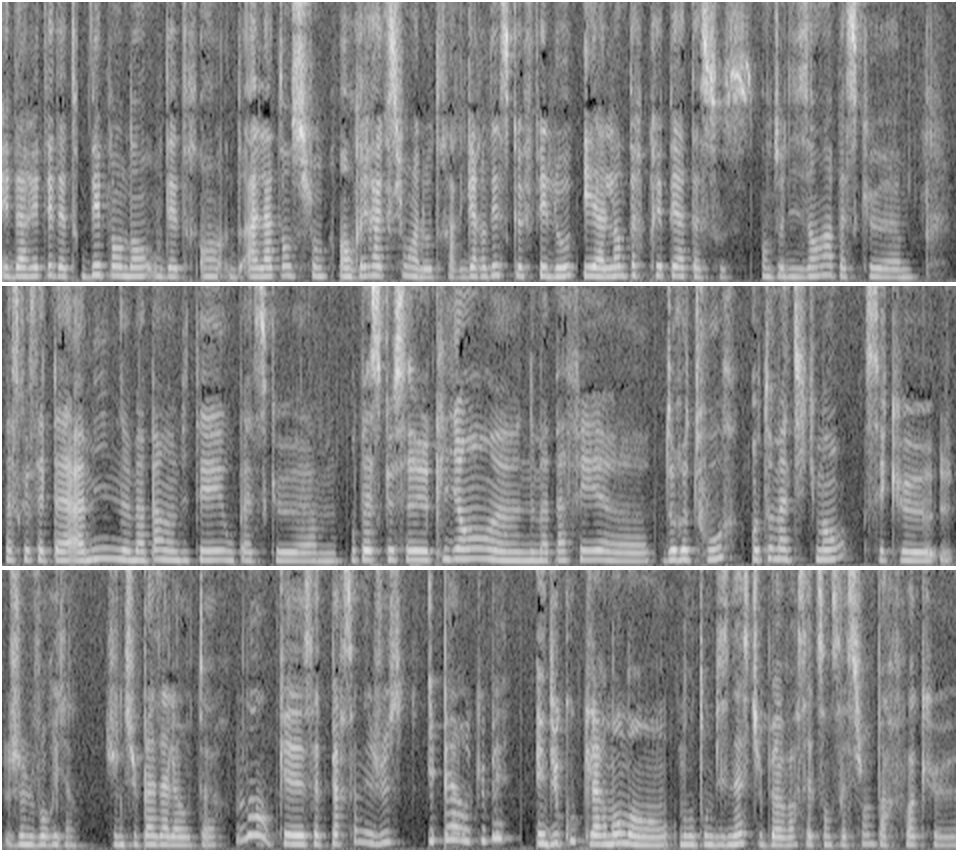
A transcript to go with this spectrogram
et d'arrêter d'être dépendant ou d'être à l'attention, en réaction à l'autre, à regarder ce que fait l'autre et à l'interpréter à ta sauce. En te disant ah parce que euh, parce que cette amie ne m'a pas invité ou parce que euh, ou parce que ce client euh, ne m'a pas fait de retour, automatiquement c'est que je ne vaux rien. Je ne suis pas à la hauteur. Non, que cette personne est juste hyper occupée. Et du coup, clairement, dans, dans, ton business, tu peux avoir cette sensation parfois que,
